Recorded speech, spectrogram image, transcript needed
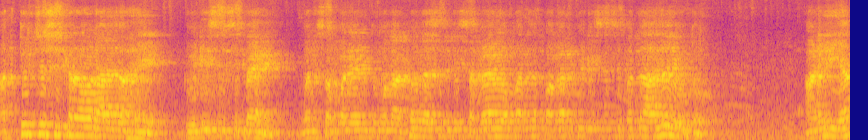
अत्युच्च शिखरावर आज आहे पीडीसीसी बँक वन सपाने तुम्हाला आठवत असेल की सगळ्या लोकांचा पगार पीडीसीसी मध्ये आजही होतो. आणि या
